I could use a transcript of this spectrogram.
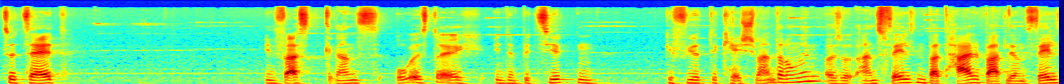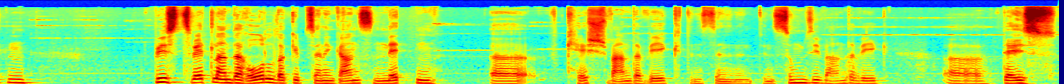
zurzeit in fast ganz Oberösterreich in den Bezirken geführte Cache-Wanderungen, also Ansfelden, Bad Hall, Bad Leonfelden, bis Zwettlander Rodel, da gibt es einen ganz netten äh, Cache-Wanderweg, den, den, den Sumsi-Wanderweg. Äh, der ist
